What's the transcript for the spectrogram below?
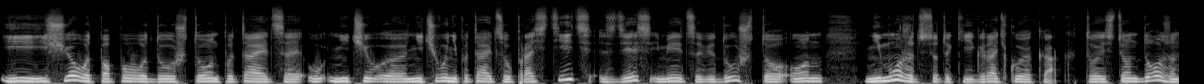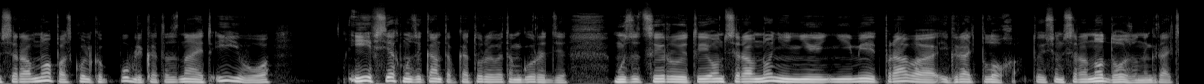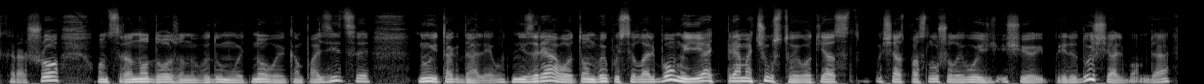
И еще вот по поводу, что он пытается, ничего, ничего не пытается упростить, здесь имеется в виду, что он не может все-таки играть кое-как. То есть он должен все равно, поскольку публика это знает и его, и всех музыкантов, которые в этом городе музицируют, и он все равно не, не, не имеет права играть плохо. То есть он все равно должен играть хорошо, он все равно должен выдумывать новые композиции, ну и так далее. Вот не зря вот он выпустил альбом, и я прямо чувствую, вот я сейчас послушал его еще и предыдущий альбом, да,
